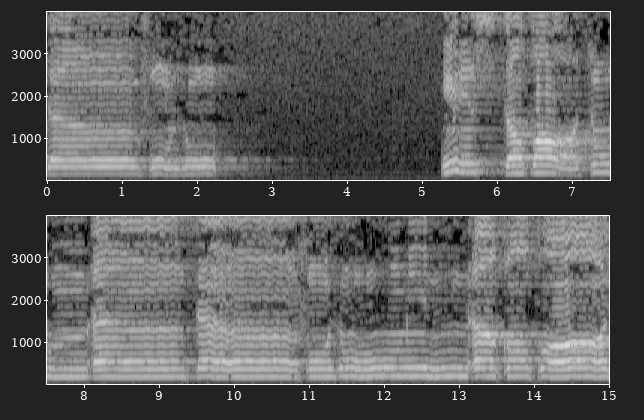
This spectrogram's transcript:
تنفذوا. إن استطعتم أن تنفذوا من أقطار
